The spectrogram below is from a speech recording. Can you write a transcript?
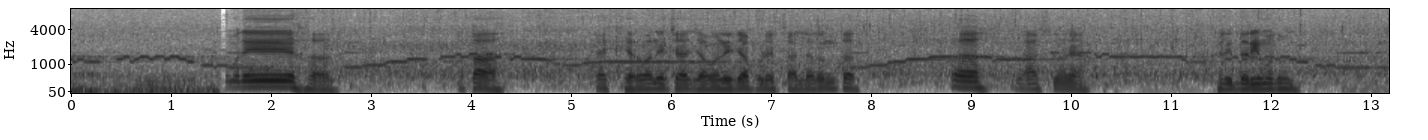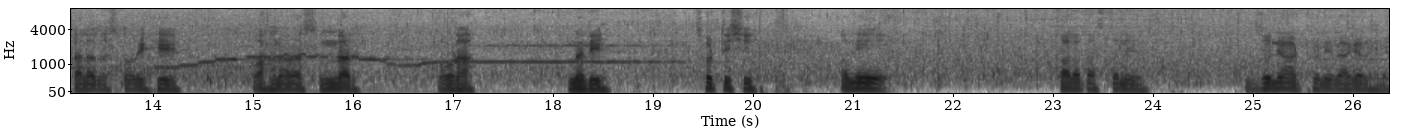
हर जिंदगी नर्मदे हर. आता या खेरवानीच्या जवानीच्या पुढे चालल्यानंतर या असणाऱ्या खाली दरीमधून चालत असणारे हे वाहणारा सुंदर ओढा नदी छोटीशी आणि चालत असताना जुन्या आठवणी जाग्या झाल्या.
